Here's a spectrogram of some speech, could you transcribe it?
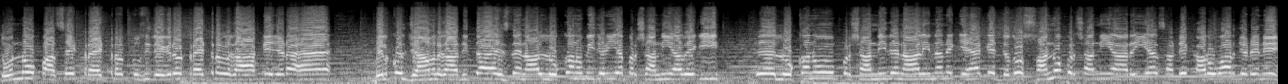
ਦੋਨੋਂ ਪਾਸੇ ਟਰੈਕਟਰ, ਤੁਸੀਂ ਦੇਖ ਰਹੇ ਹੋ ਟਰੈਕਟਰ ਲਗਾ ਕੇ ਜਿਹੜਾ ਹੈ, ਬਿਲਕੁਲ ਜਾਮ ਲਗਾ ਦਿੱਤਾ। ਇਸ ਦੇ ਨਾਲ ਲੋਕਾਂ ਨੂੰ ਵੀ ਜਿਹੜੀ ਹੈ ਪਰੇਸ਼ਾਨੀ ਆਵੇਗੀ। ਲੋਕਾਂ ਨੂੰ ਪਰੇਸ਼ਾਨੀ ਦੇ ਨਾਲ ਇਹਨਾਂ ਨੇ ਕਿਹਾ ਕਿ ਜਦੋਂ ਸਾਨੂੰ ਪਰੇਸ਼ਾਨੀ ਆ ਰਹੀ ਹੈ, ਸਾਡੇ ਕਾਰੋਬਾਰ ਜਿਹੜੇ ਨੇ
